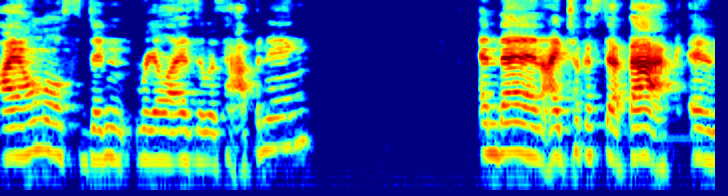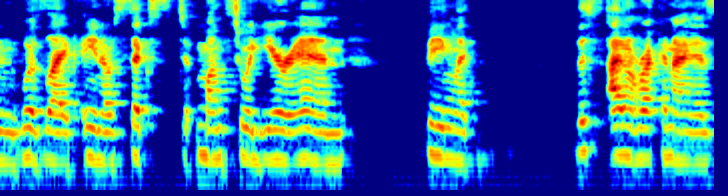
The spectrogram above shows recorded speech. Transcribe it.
I almost didn't realize it was happening. And then I took a step back and was like, you know, six months to a year in, being like, this, I don't recognize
